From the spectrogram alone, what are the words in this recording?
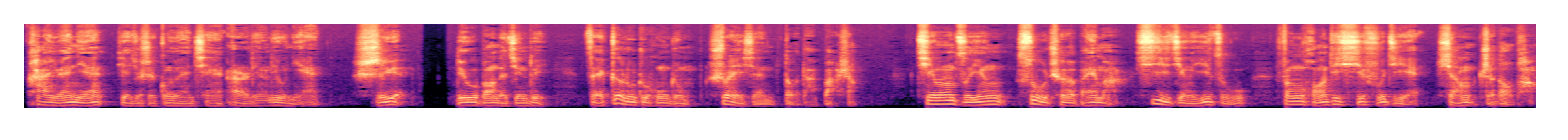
汉元年，也就是公元前二零六年十月，刘邦的军队在各路诸侯中率先到达灞上。秦王子婴素车白马，系颈一卒，封皇帝媳妇节，降直道旁。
